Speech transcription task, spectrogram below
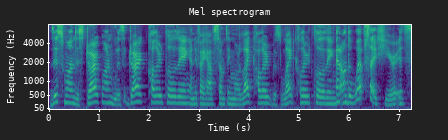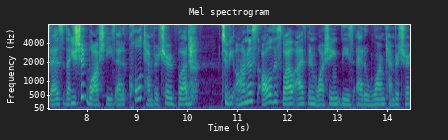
this one, this dark one with dark colored clothing. And if I have something more light colored with light colored clothing. And on the website here, it says that you should wash these at a cold temperature, but To be honest, all this while I've been washing these at a warm temperature,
